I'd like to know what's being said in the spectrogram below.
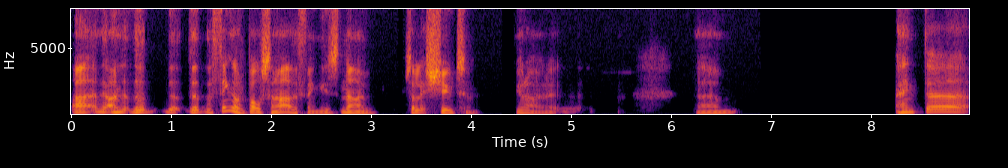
Uh, the, the the the thing of Bolsonaro thing is no, so let's shoot them. You know, um, and uh,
